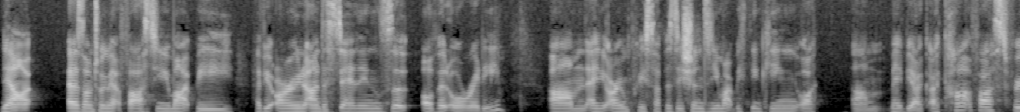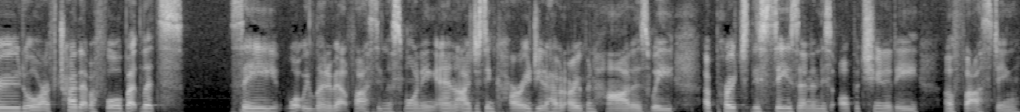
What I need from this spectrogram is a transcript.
Now, as I'm talking about fasting, you might be have your own understandings of it already, um, and your own presuppositions, and you might be thinking, like, um, maybe I, I can't fast food, or I've tried that before, but let's see what we learn about fasting this morning. And I just encourage you to have an open heart as we approach this season and this opportunity of fasting.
